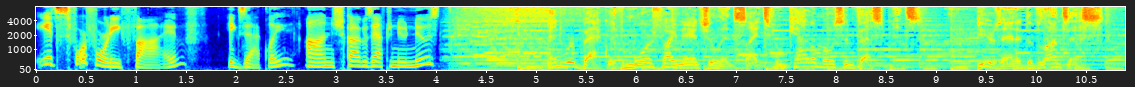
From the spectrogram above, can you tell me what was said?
It's 445 exactly on Chicago's Afternoon News. And we're back with more financial insights from Calamos Investments. Here's Anna Davlantes.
